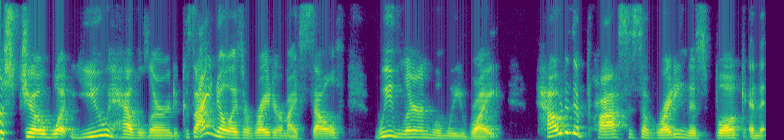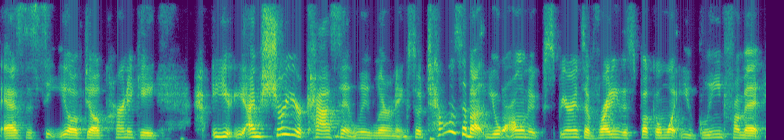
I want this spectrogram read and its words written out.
us, Joe, what you have learned, because I know as a writer myself, we learn when we write. How did the process of writing this book and as the CEO of Dale Carnegie, you, I'm sure you're constantly learning. So tell us about your own experience of writing this book and what you gleaned from it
